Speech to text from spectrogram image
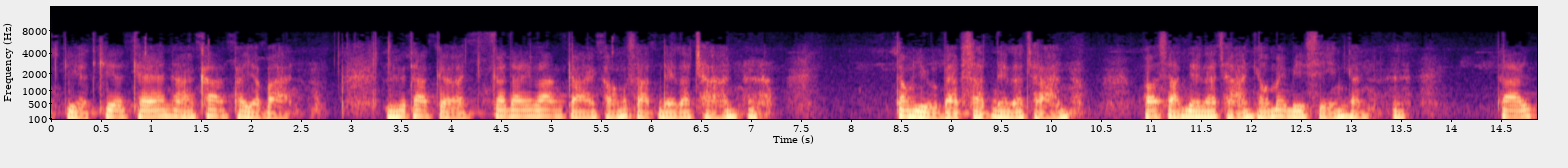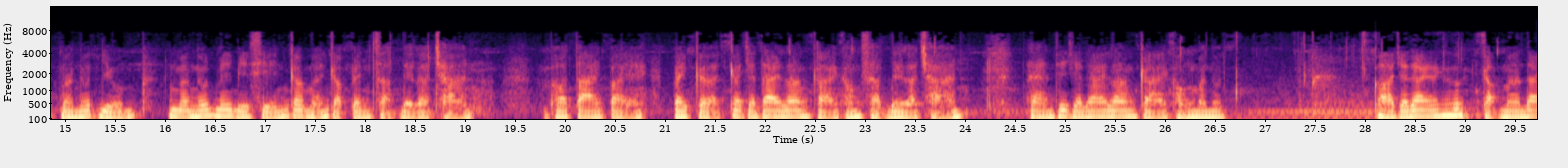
ธเกลียดเครียดแค้นอาฆาตพยาบาท หรือถ้าเกิดก็ได้ร่างกายของสัตว์เดรัจฉาน ต้องอยู่แบบสัตว์เดรัจฉาน เพราะสัตว์เดรัจฉานเขาไม่มีศีลกัน ถ้ามนุษย์อยู่มนุษย์ไม่มีศีลก็เหมือนกับเป็นสัตว์เดรัจฉาน พอตายไปไปเกิดก็จะได้ร่างกายของสัตว์เดรัจฉาน แทนที่จะได้ร่างกายของมนุษย์กว่าจะได้กลับมาได้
